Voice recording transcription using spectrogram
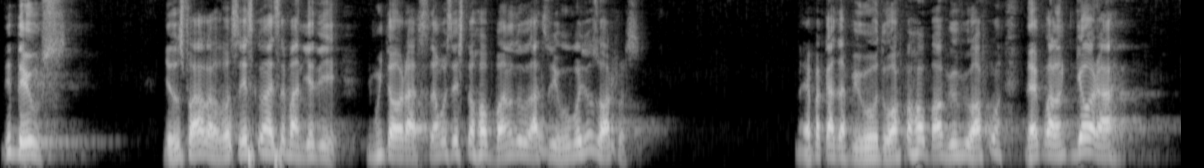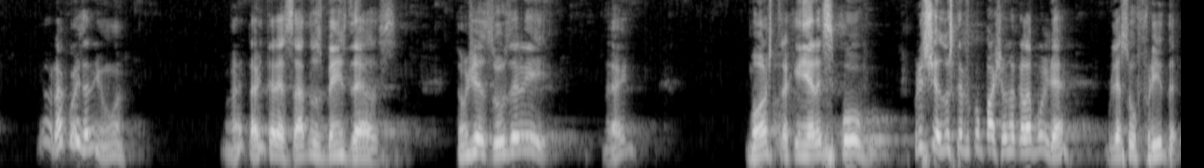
de Deus. Jesus fala: vocês com essa mania de, muita oração, vocês estão roubando as viúvas e os órfãos. Não é para casa da viúva do órfão para roubar a viúva e o órfão, não é falando que orar. Não ia orar coisa nenhuma. Não é? Estava interessado nos bens delas. Então Jesus, ele né, mostra quem era esse povo. Por isso Jesus teve compaixão daquela mulher, mulher sofrida.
